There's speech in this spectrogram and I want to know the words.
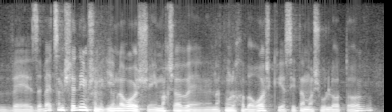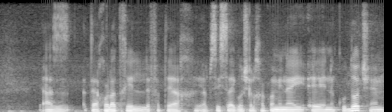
וזה בעצם שדים שמגיעים לראש, שאם עכשיו אה, נתנו לך בראש כי עשית משהו לא טוב, אז אתה יכול להתחיל לפתח על בסיס האגו שלך כל מיני אה, נקודות שהן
